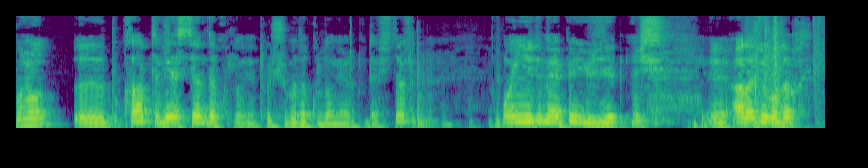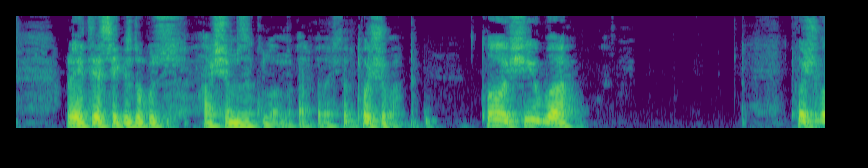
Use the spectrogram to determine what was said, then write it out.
bunu e, bu kartı Vestel'de kullanıyor. Toshiba'da kullanıyor arkadaşlar. 17 MP 170 e, aracı olarak RT89 haşımızı kullandık arkadaşlar. Toshiba. Toshiba. Toshiba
